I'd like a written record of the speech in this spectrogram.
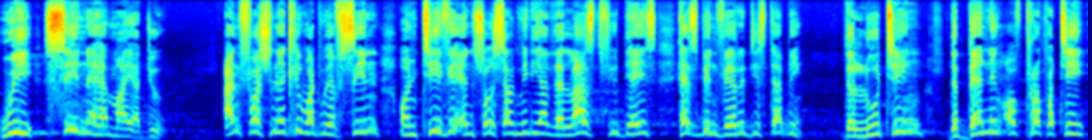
we see Nehemiah do. Unfortunately, what we have seen on TV and social media the last few days has been very disturbing the looting, the burning of property,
